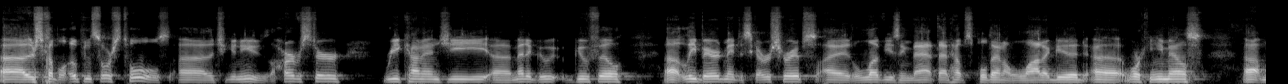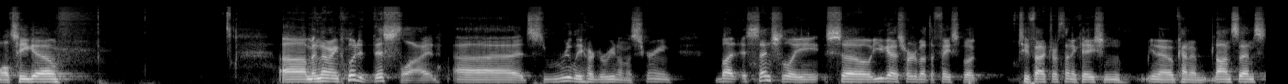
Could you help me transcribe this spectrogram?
Uh, there's a couple open source tools uh, that you can use. The Harvester, ReconNG, uh, MetaGoofil. Uh, Lee Baird made Discover scripts. I love using that. That helps pull down a lot of good uh, working emails. Uh, Maltego. Um, and then I included this slide. Uh, it's really hard to read on the screen, but essentially, so you guys heard about the Facebook two-factor authentication, you know, kind of nonsense.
